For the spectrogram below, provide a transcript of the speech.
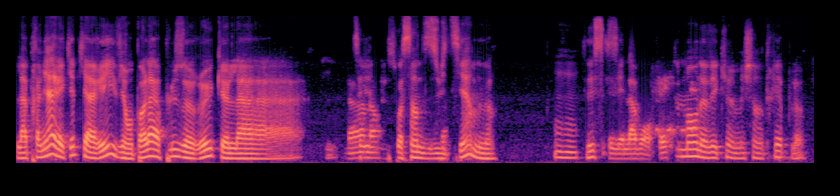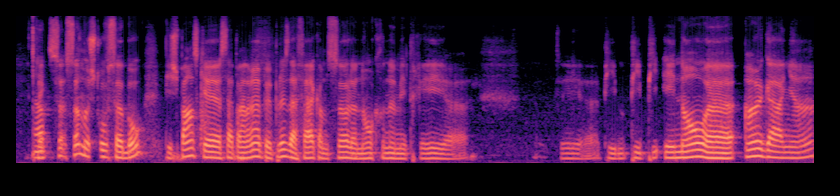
la première équipe qui arrive, ils n'ont pas l'air plus heureux que la, 78e. Là. Mm-hmm. L'avoir fait. Tout le monde a vécu un méchant trip. Là. Ah. Ça, moi, je trouve ça beau. Puis je pense que ça prendrait un peu plus d'affaires comme ça, le non chronométré. puis, puis, puis, et non un gagnant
